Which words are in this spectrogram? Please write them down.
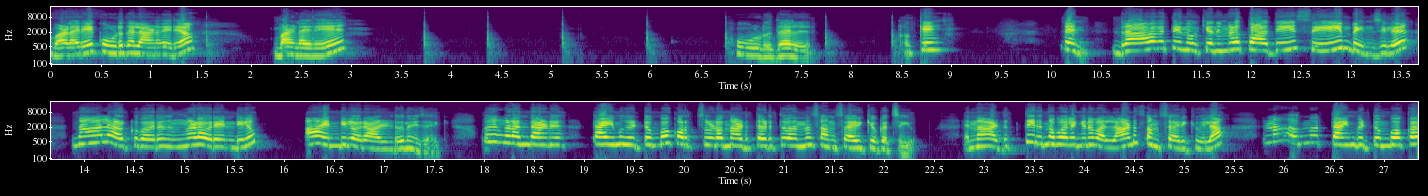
വളരെ കൂടുതലാണ് വരിക. വളരെ കൂടുതൽ. ഓക്കെ. ദെൻ ദ്രാവകത്തെ നോക്കിയാൽ നിങ്ങളിപ്പോ അതേ സെയിം ബെഞ്ചിൽ നാലാൾക്ക് പകരം നിങ്ങളെ ഒരു ആ എൻഡിൽ ഒരാളുണ്ട് എന്ന് വിചാരിക്കും. അപ്പൊ നിങ്ങൾ എന്താണ്? ടൈം കിട്ടുമ്പോൾ കുറച്ചുകൂടെ ഒന്ന് അടുത്തടുത്ത് വന്ന് സംസാരിക്കുകയൊക്കെ ചെയ്യും. എന്നാൽ അടുത്തിരുന്ന പോലെ ഇങ്ങനെ വല്ലാണ്ട് സംസാരിക്കൂല. എന്നാൽ ഒന്ന് ടൈം കിട്ടുമ്പോൾ ഒക്കെ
